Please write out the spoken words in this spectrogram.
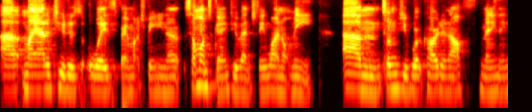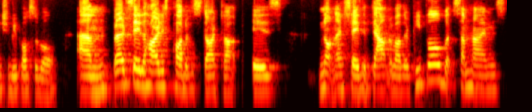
Uh, my attitude has always very much been, you know, someone's going to eventually. Why not me? Um, as long as you work hard enough, many things should be possible. Um, but I'd say the hardest part of a startup is not necessarily the doubt of other people, but sometimes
